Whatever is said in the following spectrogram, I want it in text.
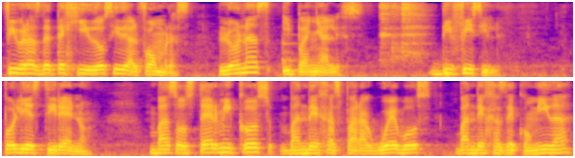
fibras de tejidos y de alfombras, lonas y pañales. Difícil. Poliestireno. Vasos térmicos, bandejas para huevos, bandejas de comida,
